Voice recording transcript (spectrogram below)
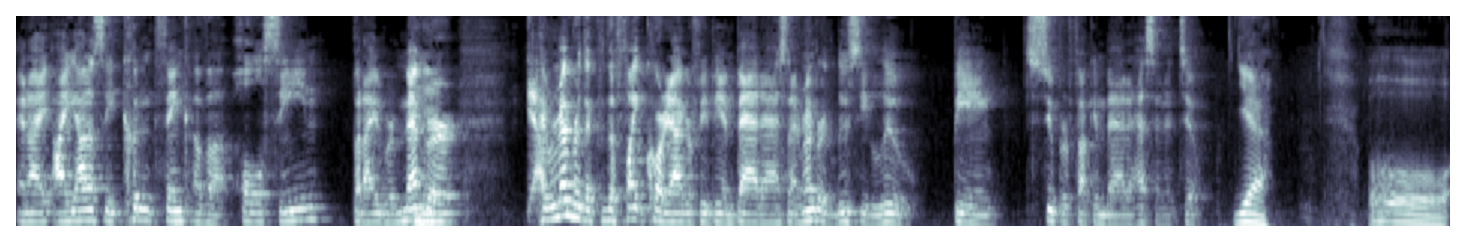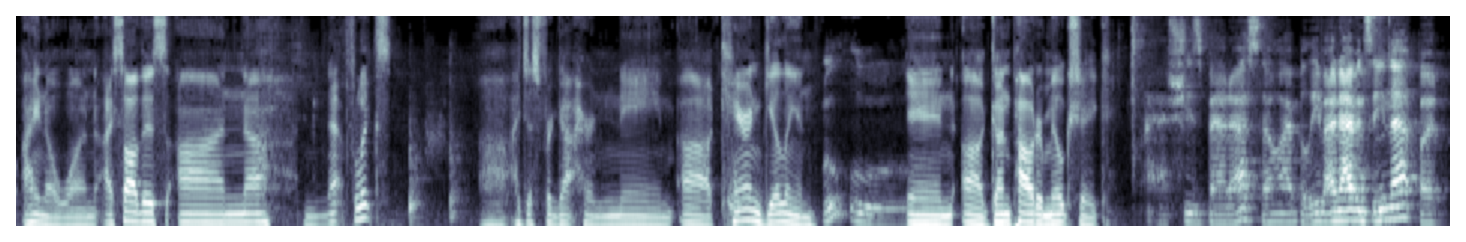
and I, I honestly couldn't think of a whole scene, but I remember, Mm-hmm. I remember the the fight choreography being badass, and I remember Lucy Liu being super fucking badass in it too. Yeah. Oh, I know one. I saw this on uh, Netflix. Uh, I just forgot her name. Uh, Karen Gillan Ooh, in uh, Gunpowder Milkshake. She's badass though. I believe I haven't seen that, but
